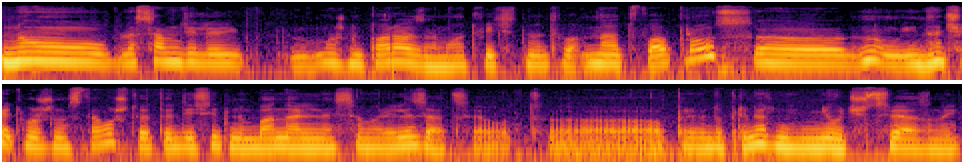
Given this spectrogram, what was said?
Ну, на самом деле, можно по-разному ответить на на этот вопрос. Э, Ну, и начать можно с того, что это действительно банальная самореализация. Вот э, приведу пример, не, очень связанный.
